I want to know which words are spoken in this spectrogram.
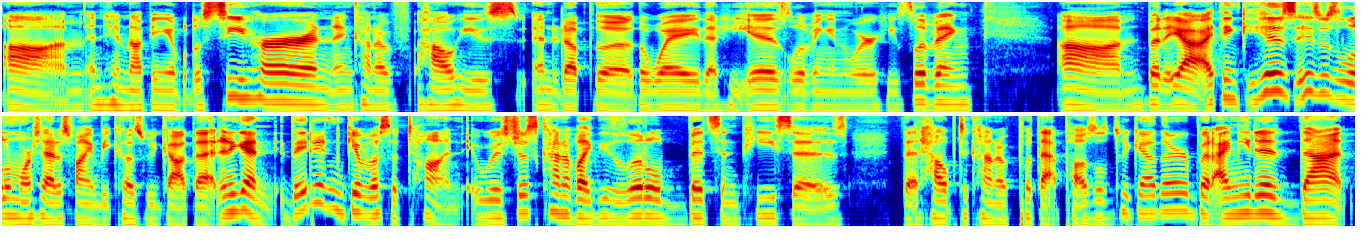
Um, and him not being able to see her and, and kind of how he's ended up the the way that he is living and where he's living. Um, but yeah, I think his his was a little more satisfying because we got that. And again, they didn't give us a ton. It was just kind of like these little bits and pieces that helped to kind of put that puzzle together. But I needed that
